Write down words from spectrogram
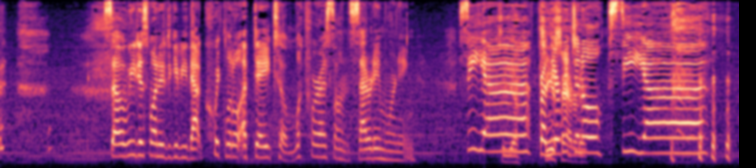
So we just wanted to give you that quick little update to look for us on Saturday morning. See ya, See ya. from See the ya Saturday. original. See ya.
